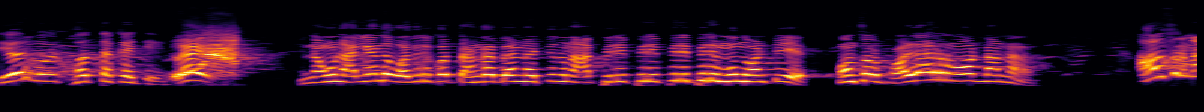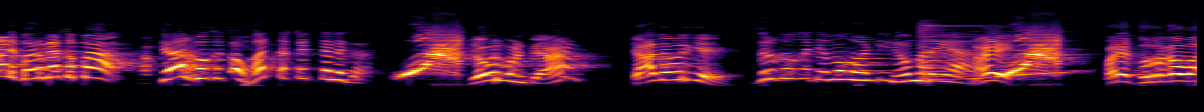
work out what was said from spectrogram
ದೇವ್ರಿಗೆ ಹೋಗಕ್ ಹೊತ್ತಕೈತಿ. ಇನ್ನು ನಾವು ಅಲ್ಲಿಂದ ಒದರಿಕೊತ್ತ ಹಂಗ ಬೆಣ್ಣ ಹತ್ತಿದ ನಾ ಪಿರಿ ಪಿರಿ ಪಿರಿ ಪಿರಿ ಮುಂದೆ ಹೊಂಟಿ. ಒಂದ್ ಸ್ವಲ್ಪ ಹೊಳ್ಳ್ಯಾರ ನೋಡ್ ನನ್ನ ಅವಸರ ಮಾಡಿ ಬರ್ಬೇಕಪ್ಪ. ದೇವ್ರ ಹೋಗಕ್ಕ ಹೊತ್ತಕೈತಿ ನನಗ. ದೇವ್ರಿಗೆ ಹೊಂಟ್ಯಾ? ಯಾವ್ದವ್ರಿಗೆ ದುರ್ಗ ಹೋಗ ದೆಮ್ಮಗ ಹೊಂಟಿ ನೀವು ಮರೆಯ ಬರೇ ದುರ್ಗವ್ವ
